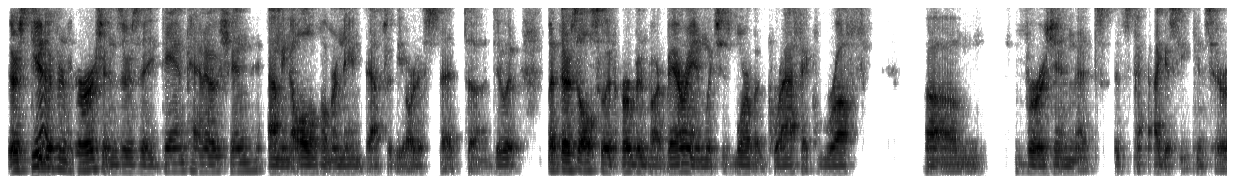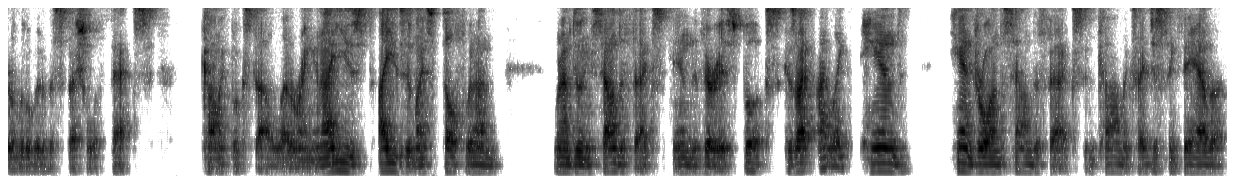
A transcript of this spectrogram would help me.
There's two yeah. different versions. There's a Dan Panosian. I mean, all of them are named after the artists that uh, do it. But there's also an Urban Barbarian, which is more of a graphic, rough um, version. That's it's I guess you consider a little bit of a special effects comic book style lettering. And I use I use it myself when I'm when I'm doing sound effects in the various books because I, I like hand hand drawn sound effects in comics. I just think they have a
